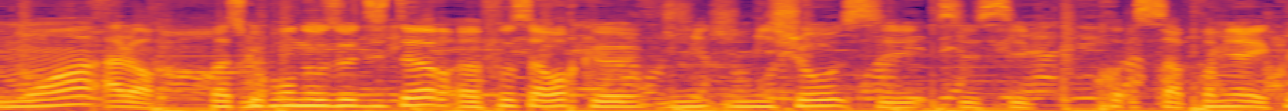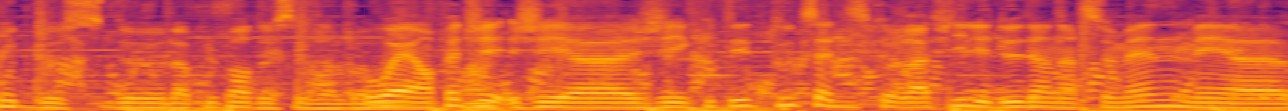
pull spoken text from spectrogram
moi, alors. Parce que pour nos auditeurs, euh, faut savoir que Mi- Michaud, c'est pr- sa première écoute de, la plupart de ses albums. Ouais, en fait, j'ai j'ai euh, écouté toute sa discographie les deux dernières semaines, mais euh,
